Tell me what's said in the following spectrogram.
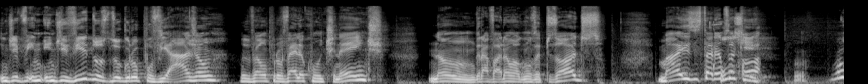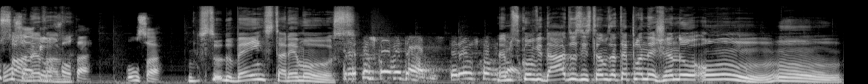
indivíduos do grupo viajam, vão pro velho continente, não gravarão alguns episódios, mas estaremos um aqui. Só. Um, um só, só, né, que faltar. Um só. Tudo bem, estaremos. Teremos convidados, teremos convidados. Teremos convidados e estamos até planejando um, um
